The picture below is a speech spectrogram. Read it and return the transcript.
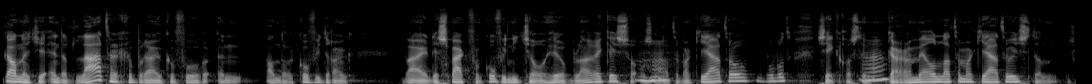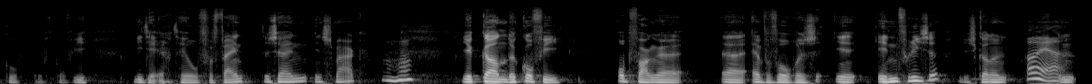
kannetje en dat later gebruiken voor een andere koffiedrank. Waar de smaak van koffie niet zo heel belangrijk is, zoals Mhm. een latte macchiato bijvoorbeeld. Zeker als het een karamel latte macchiato is, dan is koff- hoeft koffie niet echt heel verfijnd te zijn in smaak. Mhm. Je kan de koffie opvangen eh, en vervolgens invriezen. Dus je kan een Oh ja, een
